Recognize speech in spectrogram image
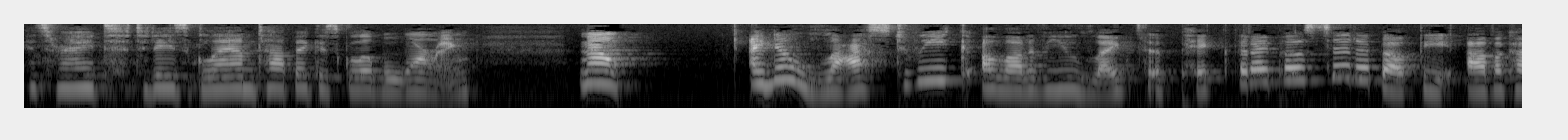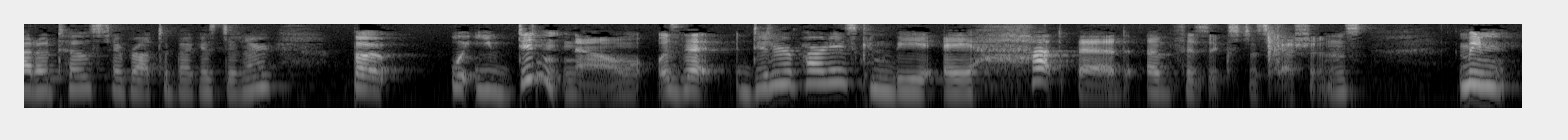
It's right, today's glam topic is global warming. Now, I know last week a lot of you liked the pic that I posted about the avocado toast I brought to Becca's dinner, but what you didn't know was that dinner parties can be a hotbed of physics discussions. I mean,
